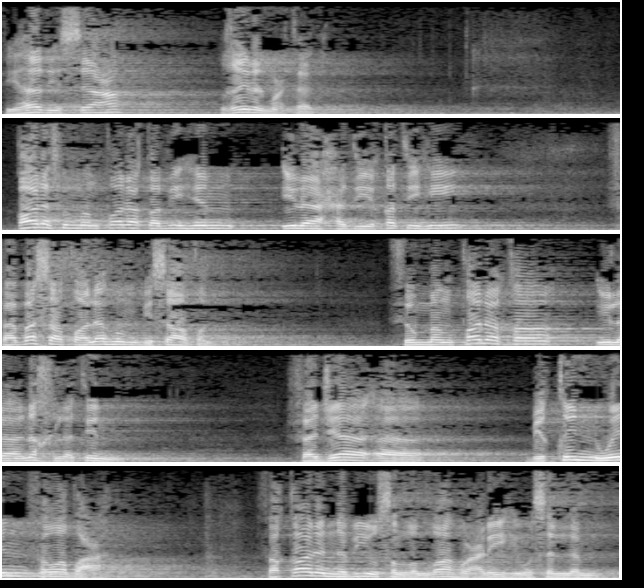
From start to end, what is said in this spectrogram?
في هذه الساعة غير المعتاده قال ثم انطلق بهم إلى حديقته فبسط لهم بساطا. ثم انطلق إلى نخلة فجاء بقنو فوضعه. فقال النبي صلى الله عليه وسلم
